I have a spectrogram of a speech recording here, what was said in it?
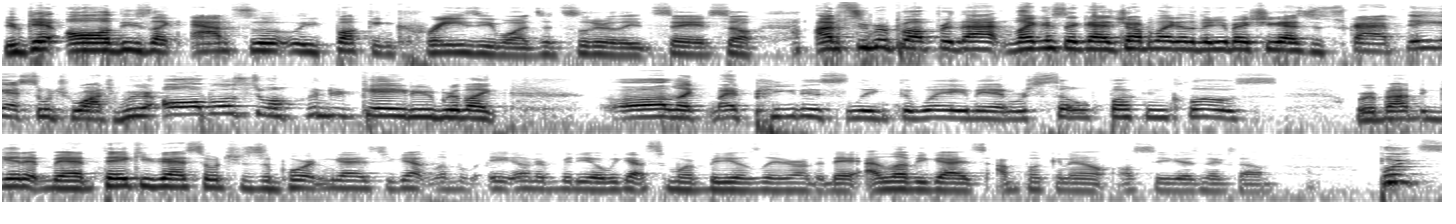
you get all these, like, absolutely fucking crazy ones. It's literally insane. So, I'm super pumped for that. Like I said, guys, drop a like on the video. Make sure you guys subscribe. Thank you guys so much for watching. We're almost to 100k, dude. We're like, oh, like, my penis length away, man. We're so fucking close. We're about to get it, man. Thank you guys so much for supporting, guys. You got level 800 video. We got some more videos later on today. I love you guys. I'm fucking out. I'll see you guys next time. Peace.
